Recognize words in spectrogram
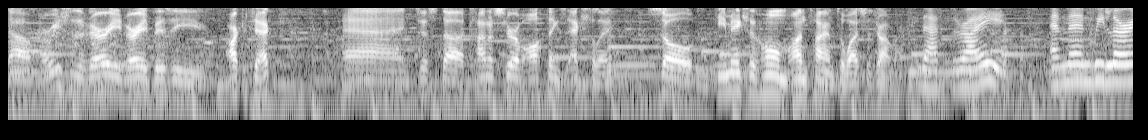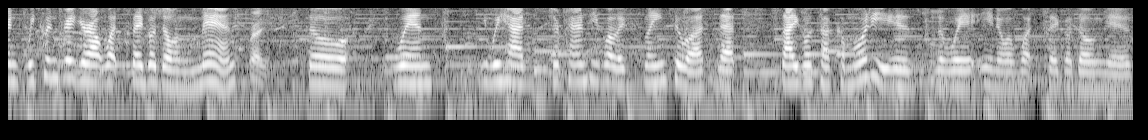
Now, Maurice is a very, very busy architect and just a connoisseur of all things excellent. So he makes it home on time to watch the drama. That's right. And then we learned we couldn't figure out what segodon meant. Right. So when we had Japan people explain to us that Saigo Takamori is the way you know what segodon is.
